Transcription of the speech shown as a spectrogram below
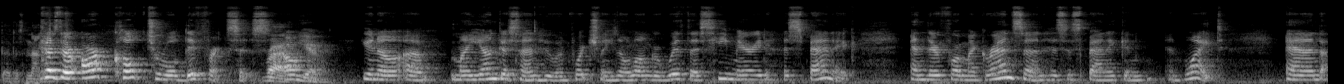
That is not Because there are cultural differences. right. oh yeah, You know, uh, my youngest son, who unfortunately is no longer with us, he married a Hispanic, and therefore my grandson is Hispanic and, and white. And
